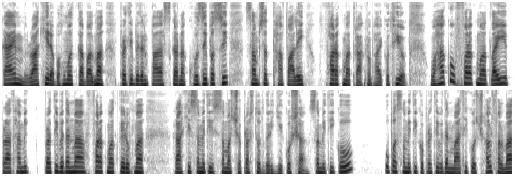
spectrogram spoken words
कायम राखेर बहुमतका बलमा प्रतिवेदन पास गर्न खोजेपछि सांसद थापाले फरक मत राख्नु भएको थियो। उहाँको फरक मतलाई प्राथमिक प्रतिवेदनमा फरक मतकै रूपमा राखी समिति समक्ष प्रस्तुत गरिएको छ। समितिको उपसमितिको प्रतिवेदनमाथिको छलफलमा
